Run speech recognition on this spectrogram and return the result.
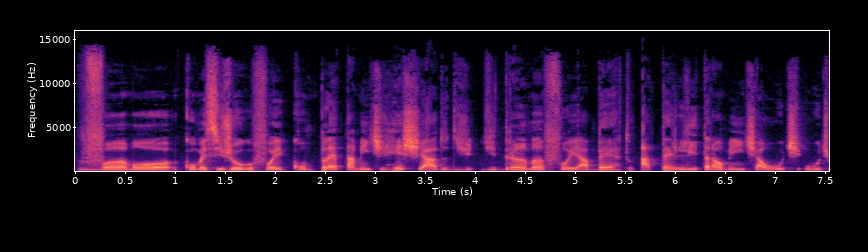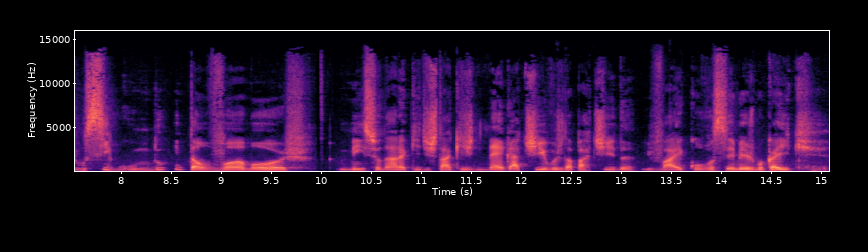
Vamos, como esse jogo foi completamente recheado de, de drama, foi aberto até literalmente a o último segundo. Então vamos mencionar aqui destaques negativos da partida e vai com você mesmo, Kaique.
